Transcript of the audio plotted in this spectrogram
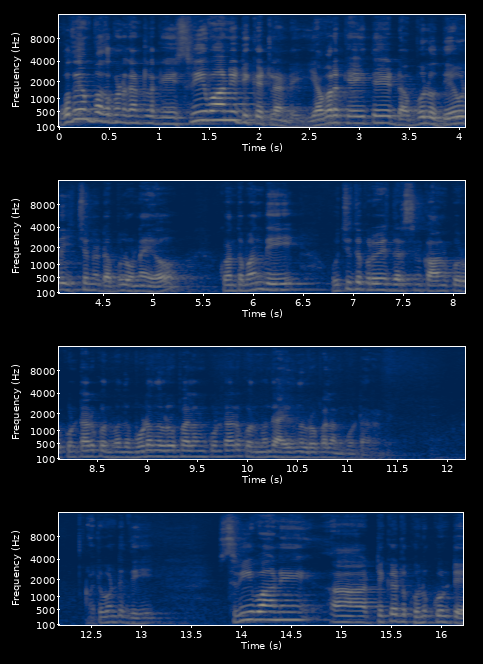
ఉదయం పదకొండు గంటలకి శ్రీవాణి టికెట్లు అండి ఎవరికైతే డబ్బులు దేవుడు ఇచ్చిన డబ్బులు ఉన్నాయో కొంతమంది ఉచిత ప్రవేశ దర్శనం కావాలని కోరుకుంటారు కొంతమంది మూడు వందల రూపాయలు అనుకుంటారు కొంతమంది ఐదు వందల రూపాయలు అనుకుంటారండి. అటువంటిది శ్రీవాణి టికెట్లు కొనుక్కుంటే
